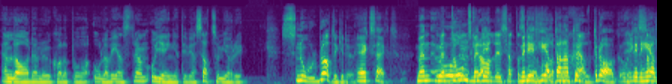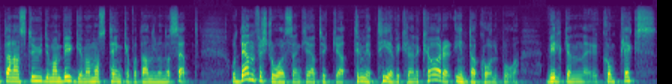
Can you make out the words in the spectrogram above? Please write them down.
en lördag när du kollar på Ola Wenström och gänget i Viasat som gör det snorbra tycker du. Exakt. Men, Men och- de skulle det- aldrig sätta sig Men det är ett helt annat uppdrag och det är en Exakt. helt annan studio man bygger. Man måste tänka på ett annorlunda sätt. Och den förståelsen kan jag tycka att till och med tv-krönikörer inte har koll på. Vilken eh, komplex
